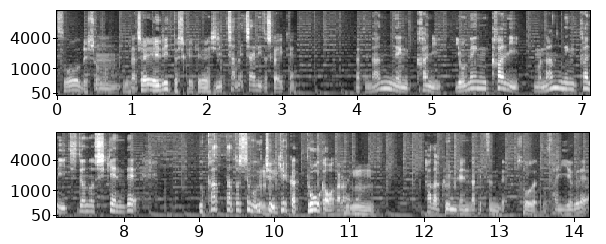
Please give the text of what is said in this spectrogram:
そうでしょ、うんめっちゃエリートしか行けないし。めちゃめちゃエリートしか行けんだって何年かに4年かに、まあ、何年かに一度の試験で受かったとしても宇宙行けるかどうかわからないから、うん。ただ訓練だけ積んで。そうだよね。最悪だよ、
